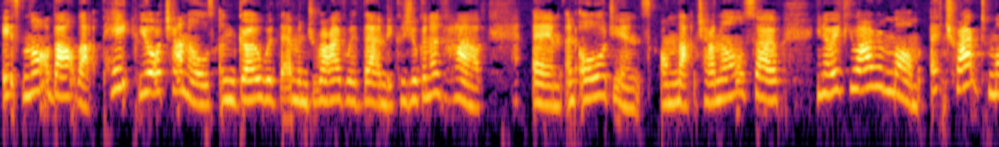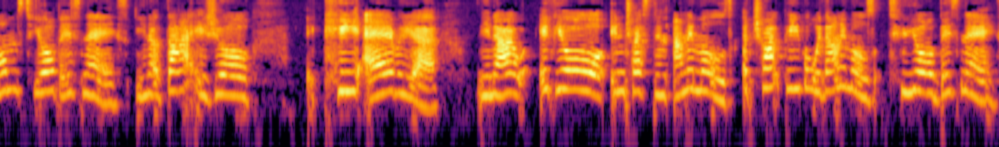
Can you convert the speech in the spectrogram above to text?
It's not about that. Pick your channels and go with them and drive with them because you're going to have um, an audience on that channel. So, you know, if you are a mom, attract moms to your business. You know, that is your key area. You know, if you're interested in animals, attract people with animals to your business.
